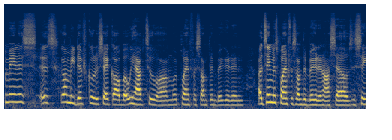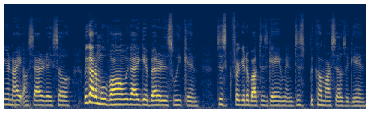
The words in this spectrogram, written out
I mean, it's it's gonna be difficult to shake off, but we have to. Um, we're playing for something bigger than our team is playing for something bigger than ourselves. It's senior night on Saturday, so we got to move on. We got to get better this week and just forget about this game and just become ourselves again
